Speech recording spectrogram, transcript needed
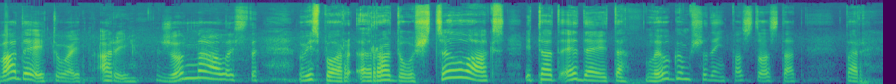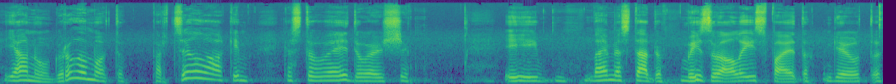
vadētoja arī žurnāliste, vispār radošs cilvēks, ir tad Edeita Lilgums šodien pastostāt par jauno gromotu, par cilvēkiem, kas to veidojuši, I, lai mēs tādu vizuālu izpaidu giltu.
